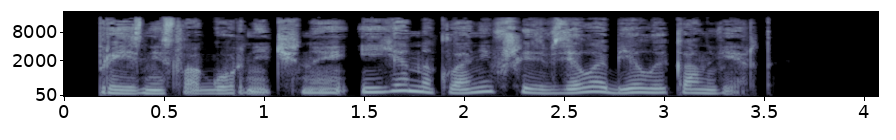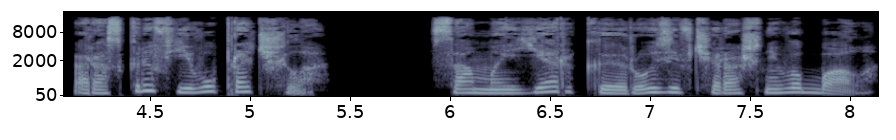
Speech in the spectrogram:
— произнесла горничная, и я, наклонившись, взяла белый конверт. Раскрыв его, прочла. Самой яркой розе вчерашнего бала.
